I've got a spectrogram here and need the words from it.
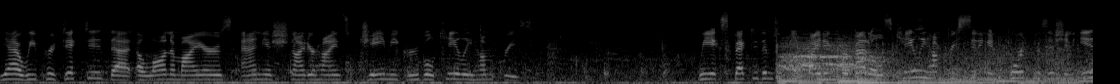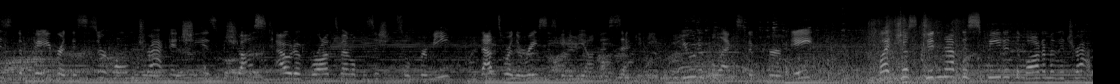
Yeah, we predicted that Elana Meyers, Anja Schneiderheinze, Jamie Greubel, Kaillie Humphries. We expected them to be fighting for medals. Kaillie Humphries sitting in fourth position is the favorite. This is her home track and she is just out of bronze medal position. So for me, that's where the race is going to be on this second heat. Beautiful exit of curve eight, but just didn't have the speed at the bottom of the track.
